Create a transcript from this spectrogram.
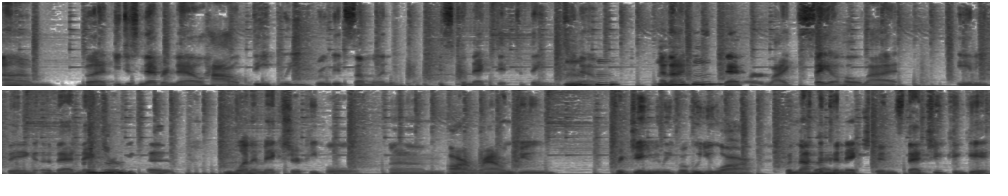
um, but you just never know how deeply rooted someone is connected to things, you know. Mm-hmm. And mm-hmm. I never like say a whole lot anything of that nature mm-hmm. because you want to make sure people um, are around you for genuinely for who you are, but not right. the connections that you can get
